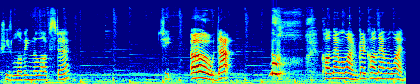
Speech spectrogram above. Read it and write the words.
She's loving the lobster. She. Oh, that. call 911. We've got to call 911.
